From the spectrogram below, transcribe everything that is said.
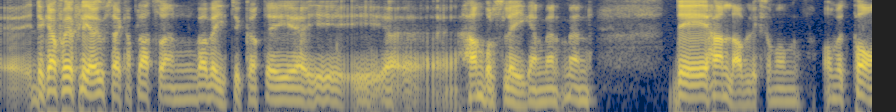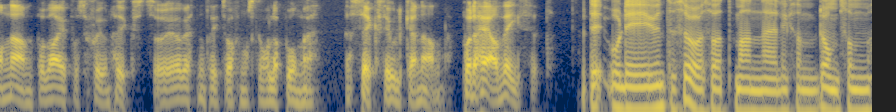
eh, det kanske är fler osäkra platser än vad vi tycker att det är i, i uh, handbollsligan men, men det handlar liksom om, om ett par namn på varje position högst så jag vet inte riktigt varför man ska hålla på med sex olika namn på det här viset. Det, och det är ju inte så, så att man eh, liksom de som,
